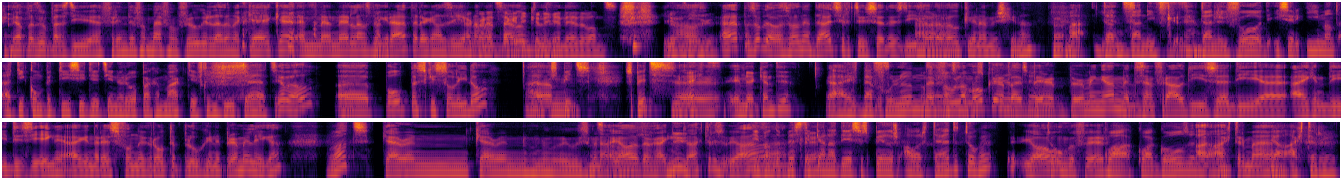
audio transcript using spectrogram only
Ja, pas op, als die vrienden van mij van vroeger dat kijken en eh, Nederlands begrijpen, dan gaan ze hier Ja, ik naar net zeggen, die kunnen geen Nederlands. Ja, eh, pas op, dat was wel een Duitser tussen, dus die zou Ah. dat wel kunnen misschien. Hè? Maar dat, dat, niveau, dat niveau, is er iemand uit die competitie die het in Europa gemaakt heeft in die tijd? Jawel, eh, Paul Pescisolido. Ah, Ehm, spits. Spits. eh, Echt? in- Jij kent die? Ja, hij heeft bij Fulham. bij eh, Fulham ook, eh, bij ja. Birmingham. Met zijn vrouw, die is, eh, die, eh, eigen, die, die is die eigenares van de grote ploeg in de Premier League. Wat? Karen, Karen, hoe is mijn naam? Ja, daar ga ik Nu? niet achter. zo- Ja, een van de beste. Canadese spelers aller tijden, toch? Hè? Ja, toch? ongeveer. Qua, qua goals en A- achter mij. Ja, achter.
